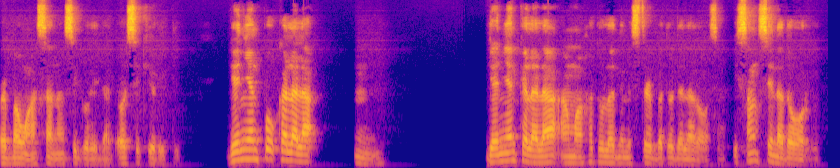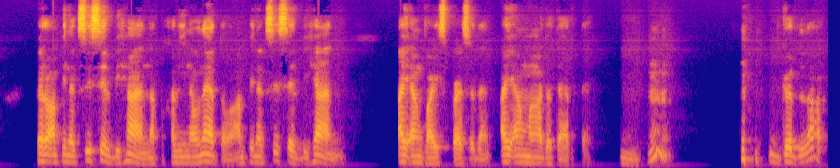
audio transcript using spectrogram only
or bawasan ng seguridad or security. Ganyan po kalala. Hmm. Ganyan kalala ang mga katulad ni Mr. Bato de la Rosa. Isang senador. Pero ang pinagsisilbihan, napakalinaw neto, ang pinagsisilbihan ay ang Vice President, ay ang mga Duterte. Mhm. Good luck.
